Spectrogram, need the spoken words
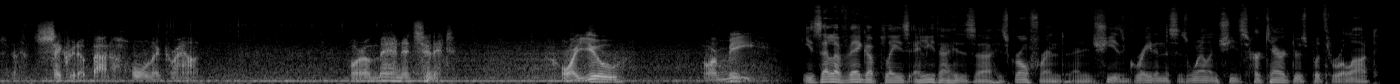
There's nothing sacred about a hole in the ground. Or a man that's in it. Or you. Or me. Isela Vega plays Elita, his uh, his girlfriend, and she is great in this as well. And she's her character is put through a lot.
